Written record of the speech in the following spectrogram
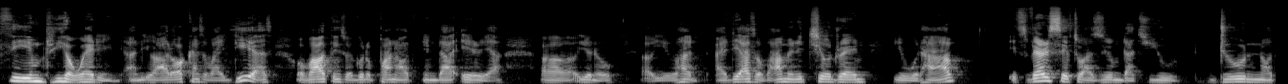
themed your wedding and you had all kinds of ideas of how things were going to pan out in that area. Uh, you know uh, you had ideas of how many children you would have. It's very safe to assume that you do not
